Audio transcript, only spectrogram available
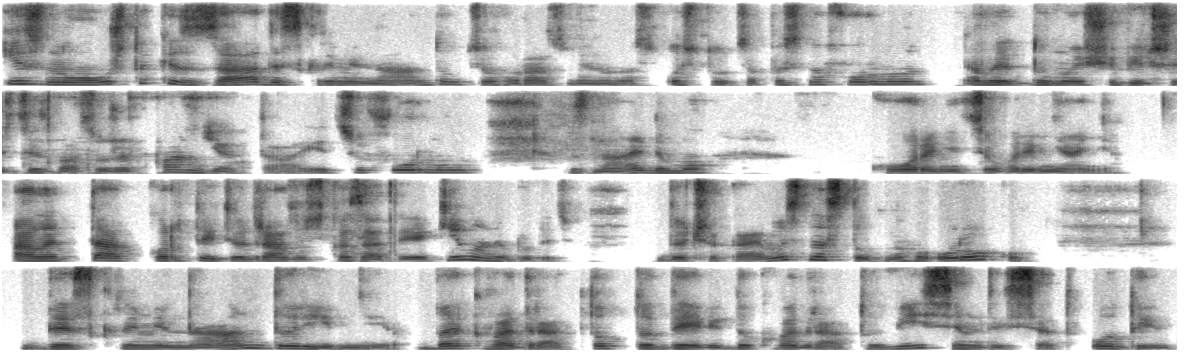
І знову ж таки за дискримінантом, цього разу він у нас ось тут записана формула, але я думаю, що більшість із вас вже пам'ятає цю формулу, знайдемо корені цього рівняння. Але так кортить одразу сказати, які вони будуть, дочекаємось наступного уроку. Дискримінант дорівнює b квадрат, тобто 9 до квадрату 81.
